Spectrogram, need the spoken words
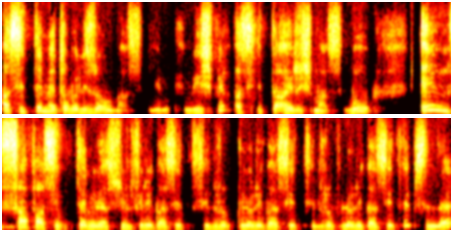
asitte metabolize olmaz. Hiçbir asitte ayrışmaz. Bu en saf asitte bile sülfürik asit, hidroklorik asit, hidroflorik asit hepsinde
